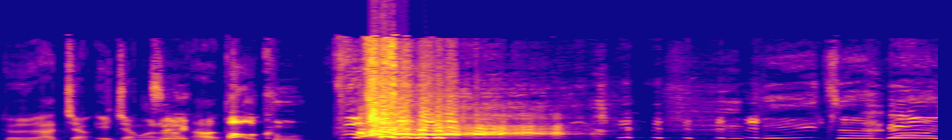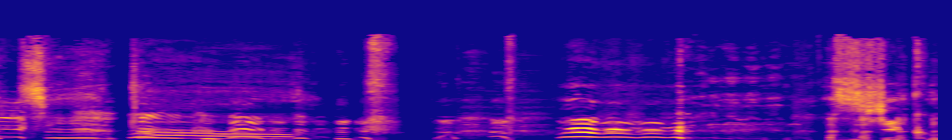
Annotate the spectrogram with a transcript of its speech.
就是他讲一讲完了，然后爆哭。你怎么知道？直接哭。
